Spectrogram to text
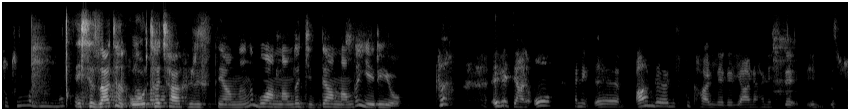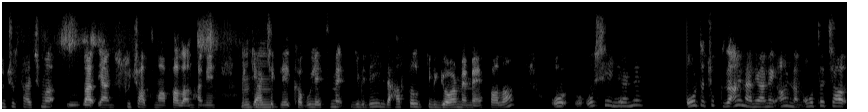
tutum mu diyeyim nasıl? İşte zaten İnsanlara- Orta Çağ Hristiyanlığını bu anlamda ciddi anlamda yeriyor. Evet yani o hani e, unrealistik halleri yani hani işte e, suçu saçma yani suç atma falan hani Hı hı. gerçekliği kabul etme gibi değil de hastalık gibi görmeme falan. O o şeylerini orada çok güzel aynen yani aynen orta çağ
